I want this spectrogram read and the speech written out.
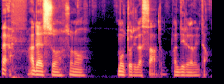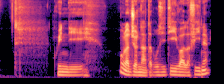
Beh, adesso sono molto rilassato, a dire la verità. Quindi una giornata positiva alla fine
